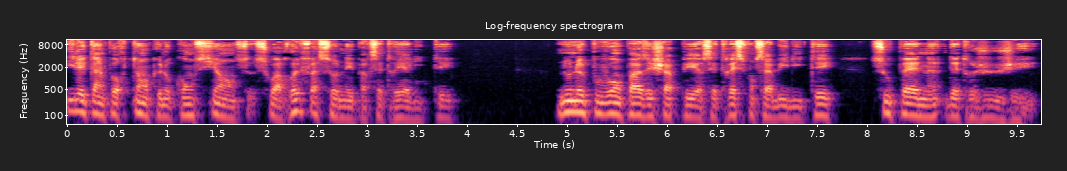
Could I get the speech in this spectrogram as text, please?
Il est important que nos consciences soient refaçonnées par cette réalité. Nous ne pouvons pas échapper à cette responsabilité sous peine d'être jugés.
